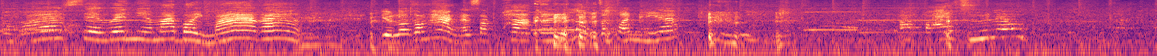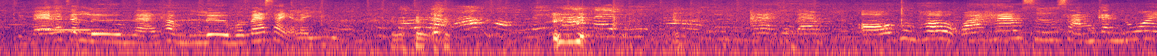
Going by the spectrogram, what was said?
บอกว่าเซเว่นเนี่ยมาบ่อยมากอะเดี๋ยวเราต้องห่างกันสักพักเลยนะหลังจากวันเนี้ยป้าป้าซื้อแล้วแม่ก็จะลืมนะทำลืมว่าแม่ใส่อะไรอยู่เอาของเล่นอะไรนี่ อ่าจะแบมอ๋อคุณพ่อบอกว่าห้ามซื้อซ้ำกันด้วย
